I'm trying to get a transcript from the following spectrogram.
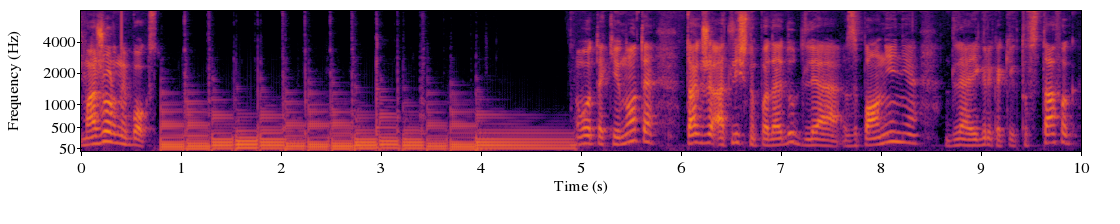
Мажорный бокс. Вот такие ноты также отлично подойдут для заполнения, для игры каких-то вставок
